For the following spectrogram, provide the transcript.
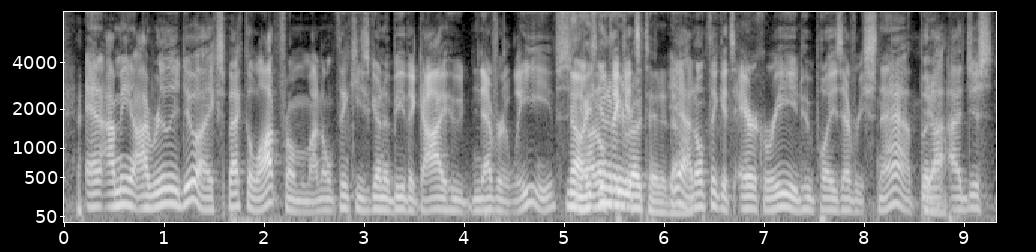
and I mean, I really do. I expect a lot from him. I don't think he's going to be the guy who never leaves. No, You know, he's I don't gonna be think it's- rotated Yeah, out. I don't think it's Eric Reid who plays every snap, but Yeah. I, I just.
